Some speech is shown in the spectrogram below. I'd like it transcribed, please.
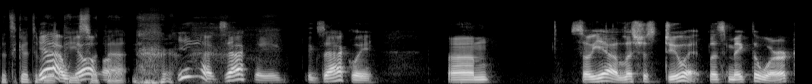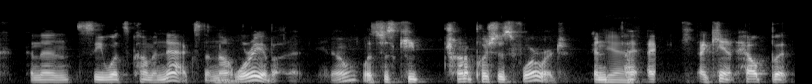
It's good to be yeah, at peace with are. that. yeah, exactly. Exactly. Um, so, yeah, let's just do it. Let's make the work and then see what's coming next and not worry about it. You know, let's just keep trying to push this forward. And yeah. I, I, I can't help but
